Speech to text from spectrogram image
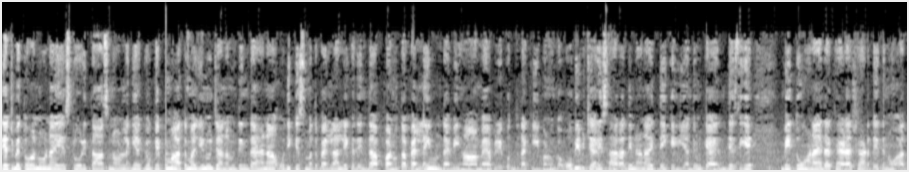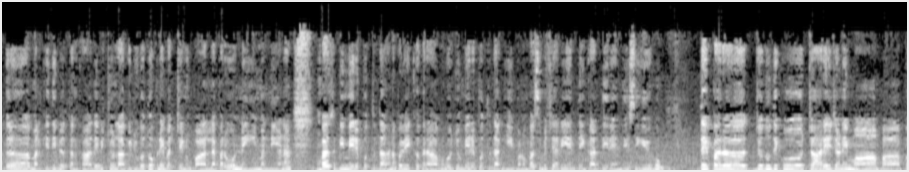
ਤੇ ਅੱਜ ਮੈਂ ਤੁਹਾਨੂੰ ਹਨਾ ਇਹ ਸਟੋਰੀ ਤਾਂ ਸੁਣਾਉਣ ਲੱਗੀ ਕਿਉਂਕਿ ਪ੍ਰਮਾਤਮਾ ਜਿਹਨੂੰ ਜਨਮ ਦਿੰਦਾ ਹੈ ਨਾ, ਉਹਦੀ ਕਿਸਮਤ ਪਹਿਲਾਂ ਲਿਖ ਦਿੰਦਾ, ਆਪਾਂ ਨੂੰ ਤਾਂ ਪਹਿਲਾਂ ਹੀ ਹੁੰਦਾ ਵੀ ਹਾਂ, ਮੈਂ ਆਪਣੇ ਪੁੱਤ ਦਾ ਕੀ ਬਣੂਗਾ। ਉਹ ਵੀ ਵਿਚਾਰੀ ਸਾਰਾ ਦਿਨ ਹਨਾ ਇਦਾਂ ਹੀ ਕਹੀ ਜਾਂਦੀ, ਉਹਨੂੰ ਕਹਿ ਦਿੰਦੇ ਸੀਗੇ ਵੀ ਤੂੰ ਹਨਾ ਇਹਦਾ ਖਹਿੜਾ ਛੱਡ ਦੇ, ਤੈਨੂੰ ਅੱਧ ਮਲਕੀ ਦੀ ਤਨਖਾਹ ਦੇ ਵਿੱਚੋਂ ਲੱਗ ਜੂਗਾ, ਤੂੰ ਆਪਣੇ ਬੱਚੇ ਨੂੰ ਪਾਲ ਲੈ, ਪਰ ਉਹ ਨਹੀਂ ਮੰਨੀ ਹਨਾ। ਬਸ ਵੀ ਮੇਰੇ ਪੁੱਤ ਦਾ ਹਨਾ ਭਵਿੱਖ ਖਰਾਬ ਹੋ ਜੂ ਮੇਰੇ ਪੁੱਤ ਦਾ ਕੀ ਬਣੂ, ਬਸ ਵਿਚਾਰੀ ਇਦਾਂ ਹੀ ਕਰਦੀ ਰਹਿੰਦੀ ਸੀਗੀ ਉਹ। ਤੇ ਪਰ ਜਦੋਂ ਦੇਖੋ ਚਾਰੇ ਜਣੇ ਮਾਂ, ਬਾਪ,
